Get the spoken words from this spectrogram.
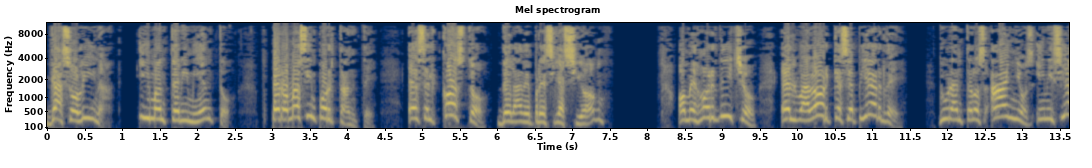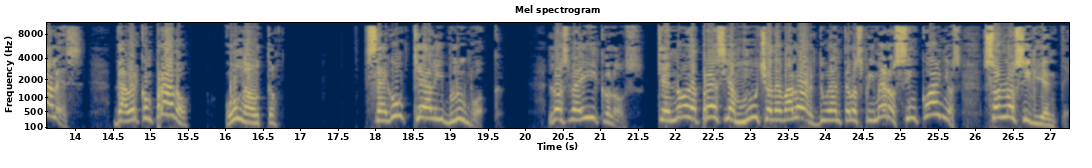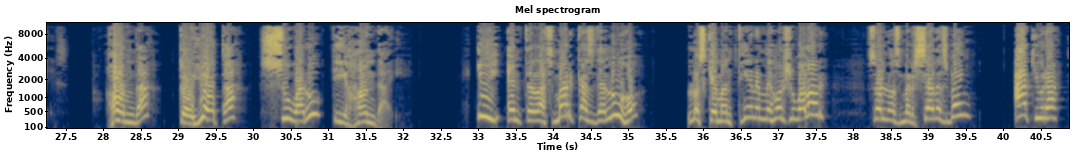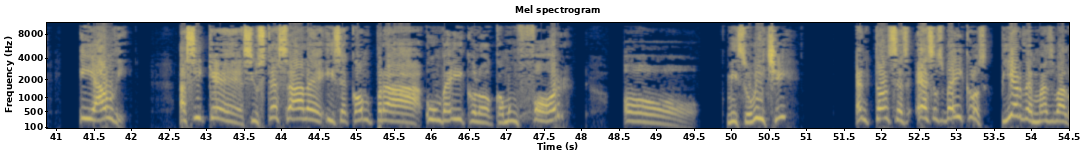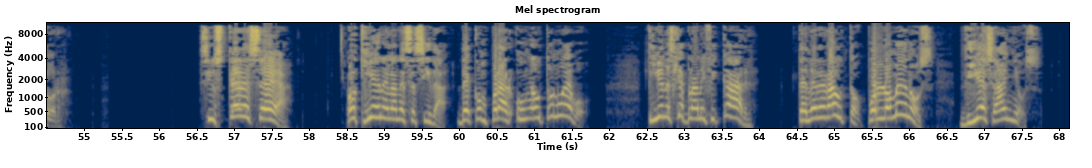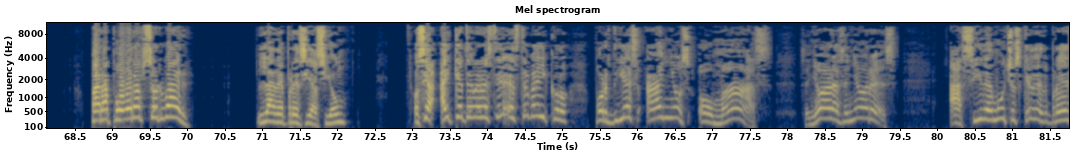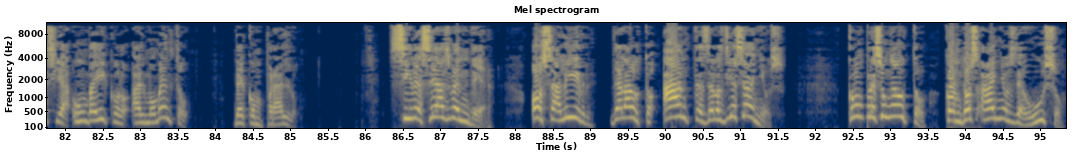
gasolina y mantenimiento. Pero más importante es el costo de la depreciación. O mejor dicho, el valor que se pierde durante los años iniciales de haber comprado un auto. Según Kelly Blue Book, los vehículos que no deprecian mucho de valor durante los primeros cinco años son los siguientes. Honda, Toyota, Subaru y Hyundai. Y entre las marcas de lujo, los que mantienen mejor su valor son los Mercedes-Benz, Acura y Audi. Así que si usted sale y se compra un vehículo como un Ford o Mitsubishi, entonces esos vehículos pierden más valor. Si usted desea o tiene la necesidad de comprar un auto nuevo, tienes que planificar tener el auto por lo menos 10 años para poder absorber la depreciación. O sea, hay que tener este, este vehículo por 10 años o más. Señoras, señores, así de muchos que deprecia un vehículo al momento de comprarlo. Si deseas vender o salir del auto antes de los 10 años, compres un auto con dos años de uso.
